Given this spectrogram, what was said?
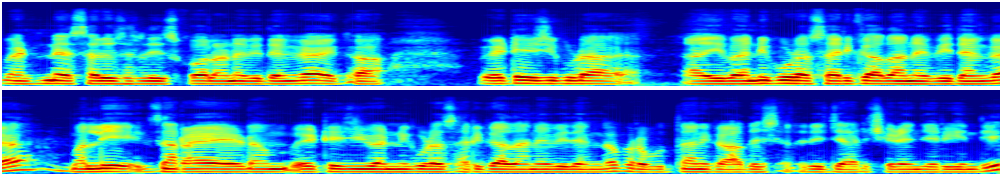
వెంటనే సర్వీసులు తీసుకోవాలనే విధంగా ఇక వెయిటేజ్ కూడా ఇవన్నీ కూడా సరికాదనే విధంగా మళ్ళీ ఎగ్జామ్ రాయడం వెయిటేజ్ ఇవన్నీ కూడా సరికాదనే విధంగా ప్రభుత్వానికి ఆదేశాలు అయితే జారీ చేయడం జరిగింది.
